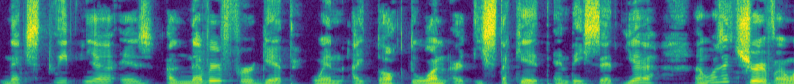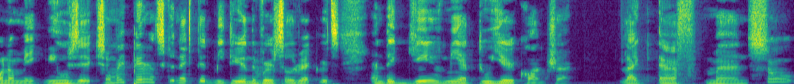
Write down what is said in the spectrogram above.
Next tweet niya is, I'll never forget when I talked to one artista kid and they said, yeah, I wasn't sure if I want to make music. So my parents connected me to Universal Records and they gave me a two-year contract. Like F, man. So,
